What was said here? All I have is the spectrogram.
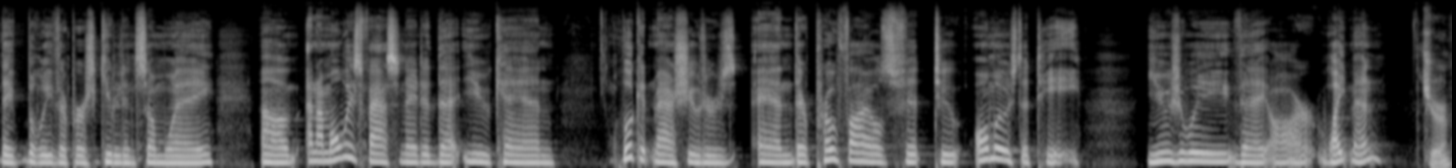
they believe they're persecuted in some way um, and i'm always fascinated that you can look at mass shooters and their profiles fit to almost a t usually they are white men Sure.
